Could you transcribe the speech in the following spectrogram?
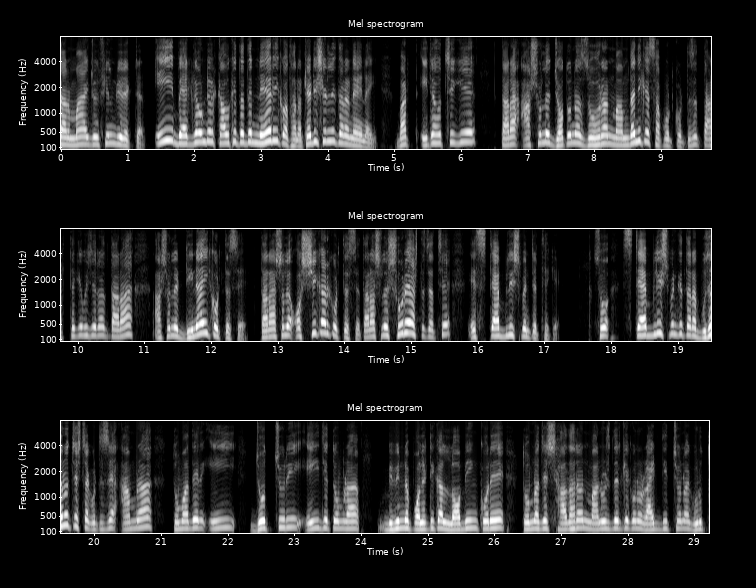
তার মা একজন ফিল্ম ডিরেক্টর এই ব্যাকগ্রাউন্ডের কাউকে তাদের নেয়ারই কথা না। ট্র্যাডিশনালি তারা নেয় নাই। বাট এটা হচ্ছে গিয়ে তারা আসলে যত না জোহরান মামদানিকে সাপোর্ট করতেছে, তার থেকে বেশি তারা আসলে ডিনাই করতেছে, তারা আসলে অস্বীকার করতেছে, তারা আসলে সরে আসতে চাচ্ছে এস্টাবলিশমেন্টের থেকে। সো স্ট্যাবলিশমেন্টকে তারা বোঝানোর চেষ্টা করতেছে, আমরা তোমাদের এই জোচ্চুরি, এই যে তোমরা বিভিন্ন পলিটিক্যাল লবিং করে তোমরা যে সাধারণ মানুষদেরকে কোনো রাইট দিচ্ছ না, গুরুত্ব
